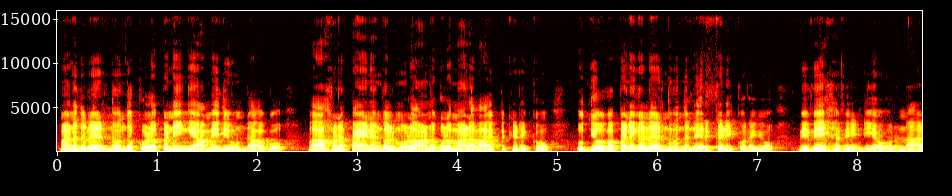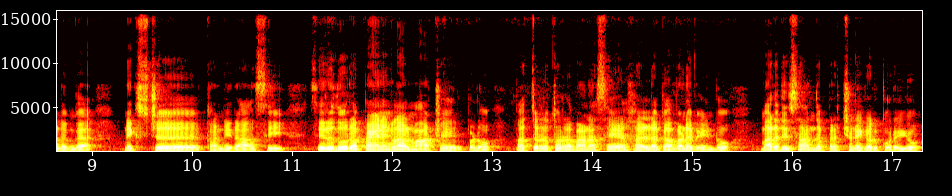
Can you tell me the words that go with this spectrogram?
மனதில் இருந்து அந்த குழப்ப நீங்கி அமைதி உண்டாகும் வாகன பயணங்கள் மூலம் அனுகூலமான வாய்ப்பு கிடைக்கும் உத்தியோக பணிகளில் இருந்து வந்த நெருக்கடி குறையும் விவேக வேண்டிய ஒரு நாளுங்க. நெக்ஸ்ட்டு கன்னிராசி. சிறுதூர பயணங்களால் மாற்றம் ஏற்படும். பத்திரம் தொடர்பான செயல்களில் கவனம் வேண்டும் மறதி சார்ந்த பிரச்சனைகள் குறையும்.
